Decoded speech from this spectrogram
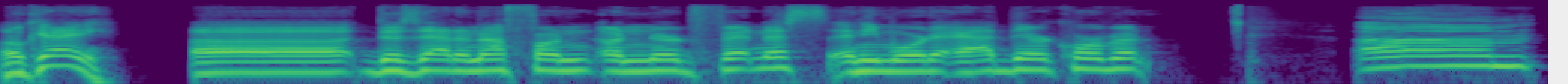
Okay. Uh, does that enough on, on Nerd Fitness? Any more to add there, Corbett? Um,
